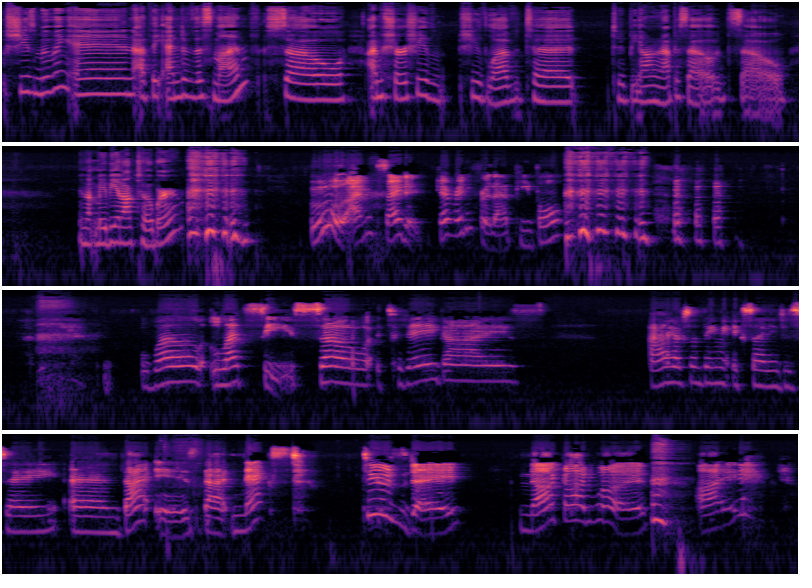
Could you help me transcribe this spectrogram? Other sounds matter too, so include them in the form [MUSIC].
she's moving in at the end of this month, so I'm sure she she'd love to to be on an episode. So, you know, maybe in October. [LAUGHS] Ooh, I'm excited. Get ready for that, people. [LAUGHS] [LAUGHS] well, let's see. So, today, guys, I have something exciting to say, and that is that next Tuesday, knock on wood, [LAUGHS] I,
